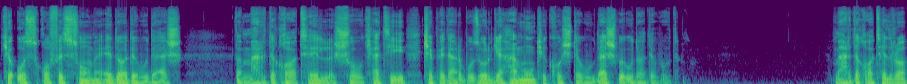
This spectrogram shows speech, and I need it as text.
که اسقف صومعه داده بودش و مرد قاتل شوکتی که پدر بزرگ همون که کشته بودش به او داده بود. مرد قاتل را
